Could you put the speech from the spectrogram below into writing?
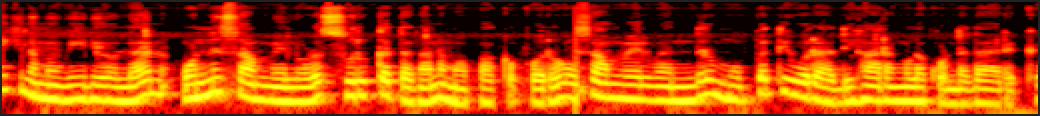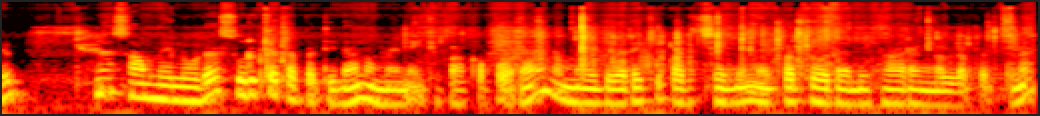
இன்றைக்கி நம்ம வீடியோவில் ஒன்று சாமியலோட சுருக்கத்தை தான் நம்ம பார்க்க போகிறோம் சாமியல் வந்து முப்பத்தி ஒரு அதிகாரங்களை கொண்டதாக இருக்குது ஒன்று சாமியலோட சுருக்கத்தை பற்றி தான் நம்ம இன்றைக்கி பார்க்க போகிறோம் நம்ம இது வரைக்கும் படித்தது முப்பத்தோரு அதிகாரங்களில் பற்றின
